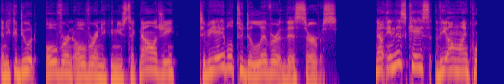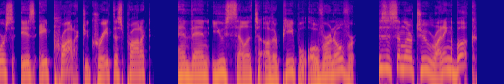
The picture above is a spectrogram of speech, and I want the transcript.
And you can do it over and over, and you can use technology to be able to deliver this service. Now, in this case, the online course is a product. You create this product and then you sell it to other people over and over. This is similar to writing a book.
